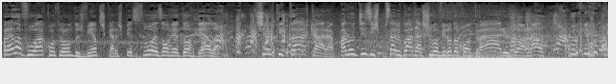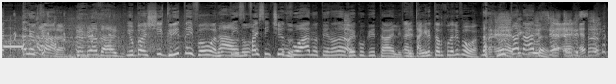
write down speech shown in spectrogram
Pra ela voar controlando os ventos, cara, as pessoas ao redor dela tinham que estar, cara, pra não desesperar, sabe, guarda-chuva virando ao contrário, jornal. Porque, caralho, cara. é verdade. E o Banshee grita e voa, não, tem, não- faz sentido. Voar não tem nada a ver com gritar. Ele, Ele tá gritando quando ele voa. Não tá tem- nada. Ele sempre gritando.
